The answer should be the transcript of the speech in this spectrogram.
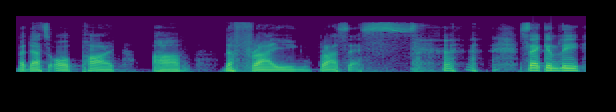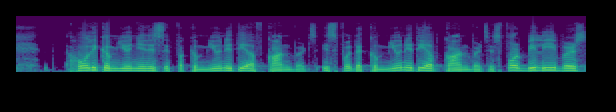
but that's all part of the frying process. Secondly, Holy Communion is if a community of converts. It's for the community of converts. It's for believers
